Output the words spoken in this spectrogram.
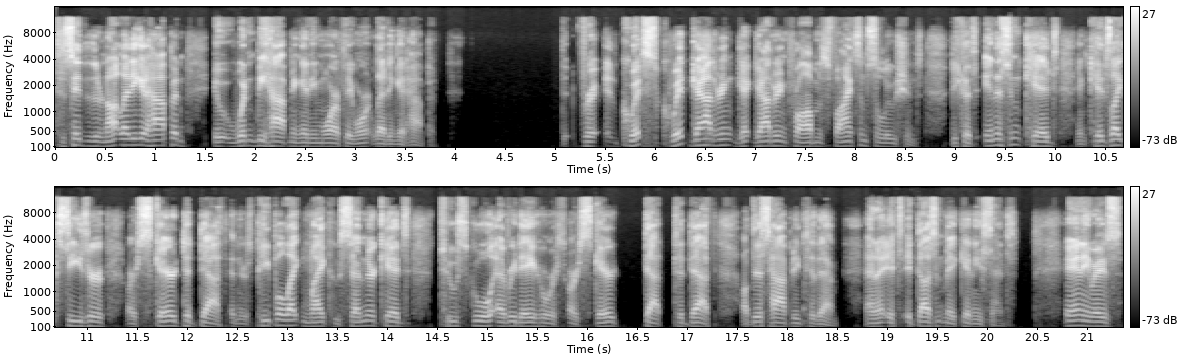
to say that they're not letting it happen, it wouldn't be happening anymore if they weren't letting it happen. For quit quit gathering get gathering problems, find some solutions because innocent kids and kids like Cesar are scared to death, and there's people like Mike who send their kids to school every day who are, are scared death to death of this happening to them. And it, it doesn't make any sense anyways,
